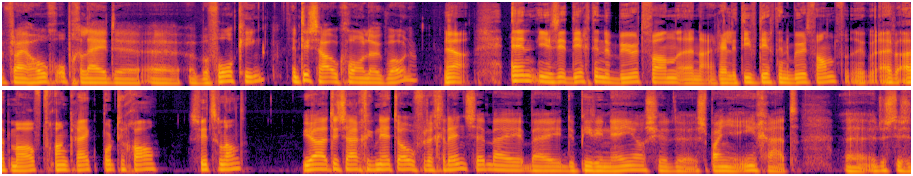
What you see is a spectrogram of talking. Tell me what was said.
vrij hoog opgeleide bevolking. En het is daar ook gewoon leuk wonen. Ja, en je zit dicht in de buurt van, uh, nou, relatief dicht in de buurt van, even uit mijn hoofd, Frankrijk, Portugal, Zwitserland. Ja, het is eigenlijk net over de grens hè, bij, bij de Pyreneeën. Als je de Spanje ingaat, uh, dus is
